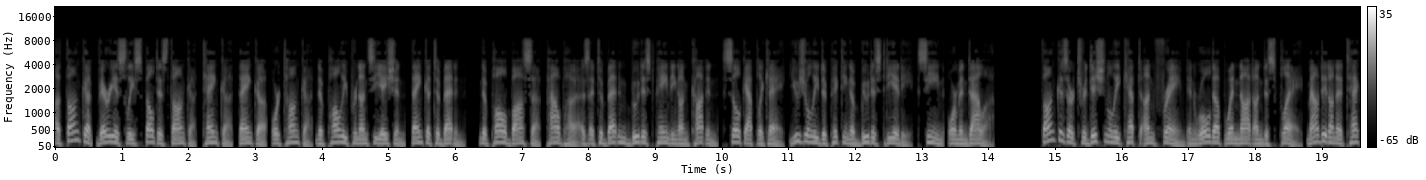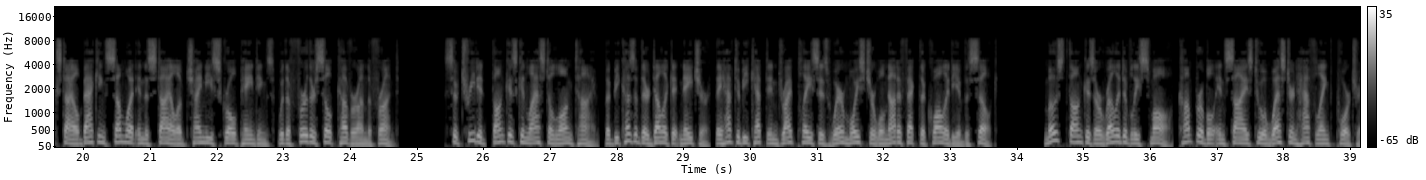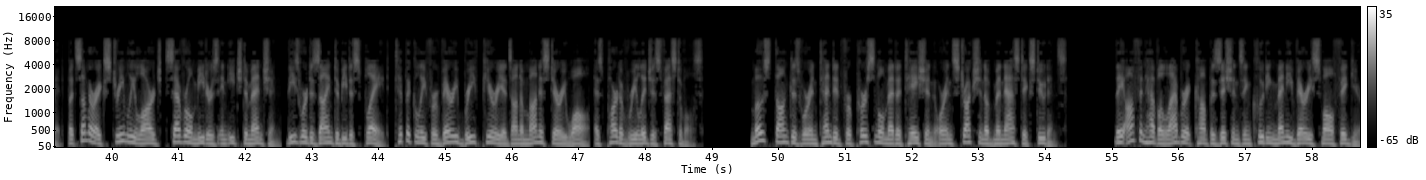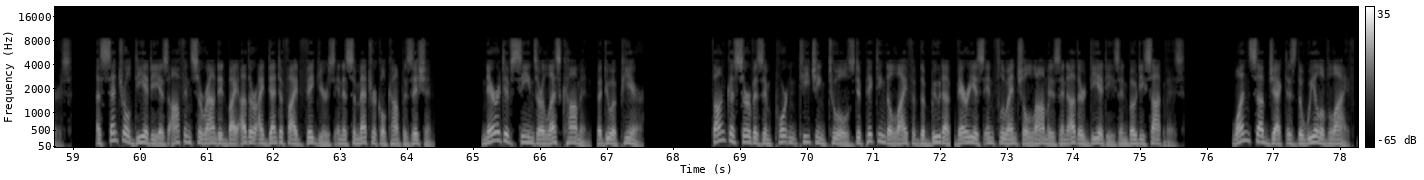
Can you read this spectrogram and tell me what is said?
A thangka, variously spelt as thangka, tanka, thanka, or tanka Nepali pronunciation, thanka Tibetan, Nepal Bhasa, Paubha is a Tibetan Buddhist painting on cotton, silk appliqué, usually depicting a Buddhist deity, scene, or mandala. Thangkas are traditionally kept unframed and rolled up when not on display, mounted on a textile backing somewhat in the style of Chinese scroll paintings, with a further silk cover on the front. So treated, thangkas can last a long time, but because of their delicate nature, they have to be kept in dry places where moisture will not affect the quality of the silk. Most thangkas are relatively small, comparable in size to a Western half-length portrait, but some are extremely large, several meters in each dimension. These were designed to be displayed, typically for very brief periods on a monastery wall, as part of religious festivals. Most thangkas were intended for personal meditation or instruction of monastic students. They often have elaborate compositions including many very small figures. A central deity is often surrounded by other identified figures in a symmetrical composition. Narrative scenes are less common, but do appear. Thangka serve as important teaching tools depicting the life of the Buddha, various influential lamas and other deities and bodhisattvas. One subject is the Wheel of Life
